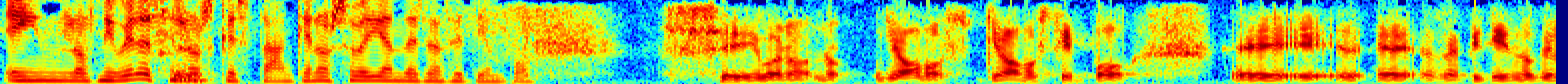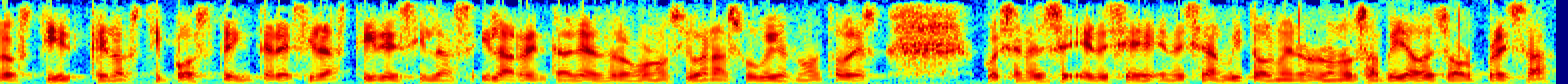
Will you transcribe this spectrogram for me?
en los niveles sí. en los que están, que no se veían desde hace tiempo. Sí, bueno, no, llevamos llevamos tiempo eh, eh, repitiendo que los que los tipos de interés y las tires y las y las rentabilidades de los bonos iban a subir, ¿no? Entonces, pues en ese en ese en ese ámbito al menos no nos ha pillado de sorpresa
